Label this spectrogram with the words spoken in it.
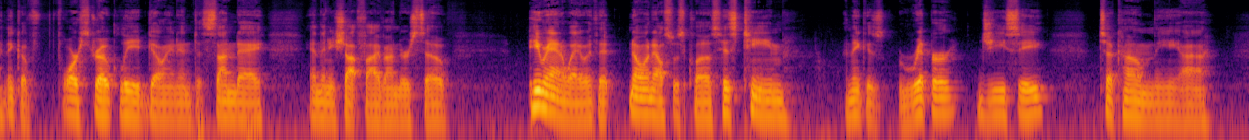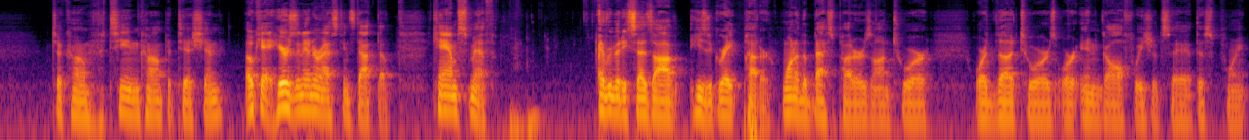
I think, a four stroke lead going into Sunday, and then he shot five under. So he ran away with it. No one else was close. His team, I think, is Ripper GC, took home the uh, took home the team competition. Okay, here's an interesting stat though. Cam Smith. Everybody says uh, he's a great putter, one of the best putters on tour, or the tours, or in golf, we should say at this point.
